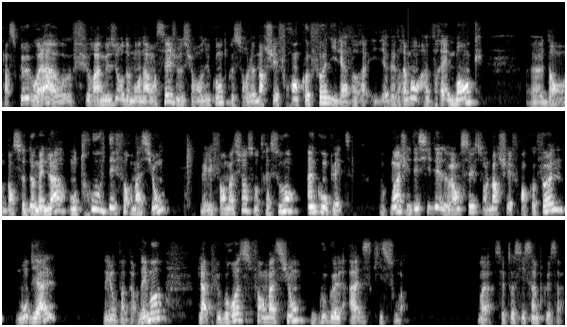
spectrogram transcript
Parce que voilà, au fur et à mesure de mon avancée, je me suis rendu compte que sur le marché francophone, il y avait vraiment un vrai manque euh, dans, ce domaine-là. On trouve des formations, mais les formations sont très souvent incomplètes. Donc moi, j'ai décidé de lancer sur le marché francophone mondial, n'ayons pas peur des mots, la plus grosse formation Google Ads qui soit. Voilà, c'est aussi simple que ça.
